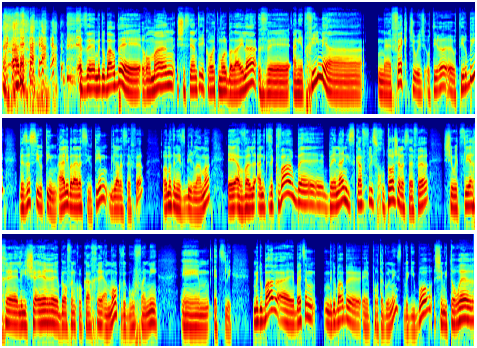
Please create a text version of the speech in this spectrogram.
אז- אה, מדובר ברומן שסיימתי לקרוא אתמול בלילה, ואני אתחיל מה... מהאפקט שהוא הותיר בי, וזה סיוטים. היה לי בלילה סיוטים בגלל הספר, עוד מעט אני אסביר למה, אה, אבל אני, זה כבר בעיניי נזקף לזכותו של הספר, שהוא הצליח אה, להישאר אה, באופן כל כך עמוק וגופני אצלי. מדובר, בעצם, מדובר בפרוטגוניסט וגיבור שמתעורר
